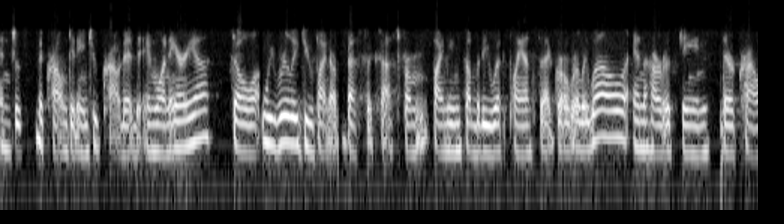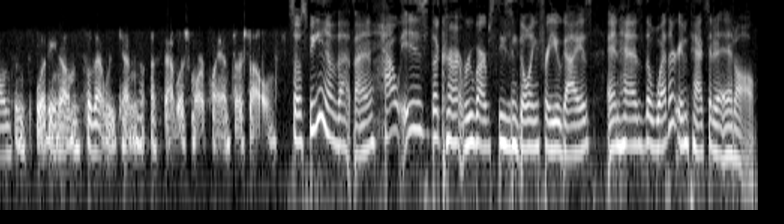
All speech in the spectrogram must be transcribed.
and just the crown getting too crowded in one area. So we really do find our best success from finding somebody with plants that grow really well and harvesting their crowns and splitting them so that we can establish more plants ourselves. So speaking of that then, how is the current rhubarb season going for you guys and has the weather impacted it at all?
